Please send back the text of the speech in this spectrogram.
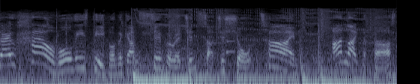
So how have all these people become super rich in such a short time? Unlike the past,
